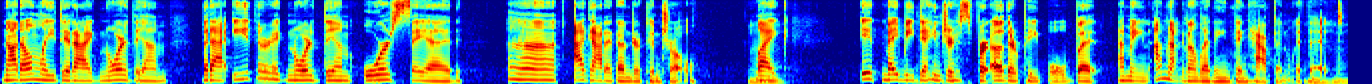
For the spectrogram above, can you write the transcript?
not only did I ignore them, but I either ignored them or said, uh, I got it under control. Mm-hmm. Like, it may be dangerous for other people, but I mean, I'm not going to let anything happen with it. Mm-hmm.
